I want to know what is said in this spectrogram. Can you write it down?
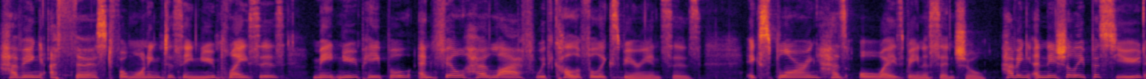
having a thirst for wanting to see new places, meet new people, and fill her life with colourful experiences. Exploring has always been essential. Having initially pursued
